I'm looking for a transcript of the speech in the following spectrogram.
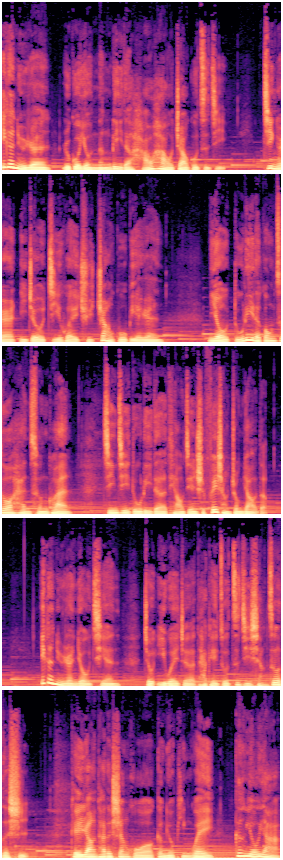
一个女人如果有能力的好好照顾自己，进而你就有机会去照顾别人。你有独立的工作和存款，经济独立的条件是非常重要的。一个女人有钱，就意味着她可以做自己想做的事，可以让她的生活更有品味、更优雅，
